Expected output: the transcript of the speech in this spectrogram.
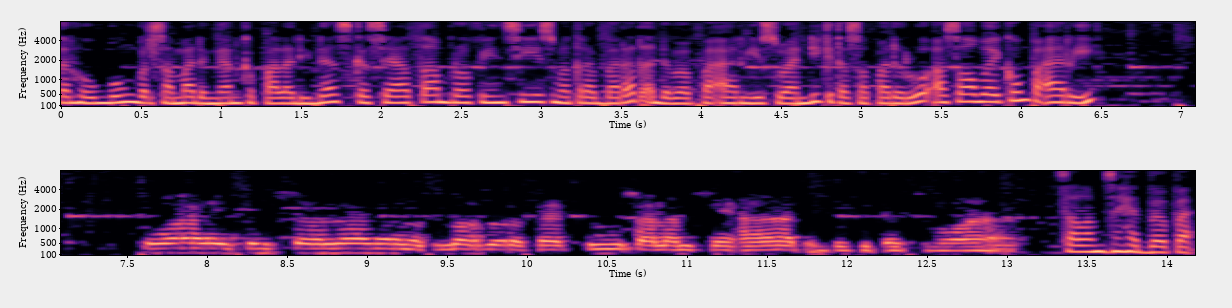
terhubung bersama dengan Kepala Dinas Kesehatan Provinsi Sumatera Barat, ada Bapak Ari Suwandi. Kita sapa dulu. Assalamualaikum Pak Ari. Waalaikumsalam warahmatullahi wabarakatuh. Salam sehat untuk kita semua. Salam sehat Bapak.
